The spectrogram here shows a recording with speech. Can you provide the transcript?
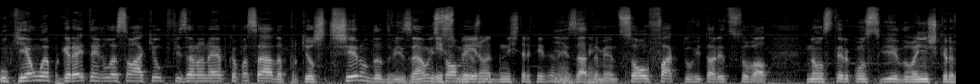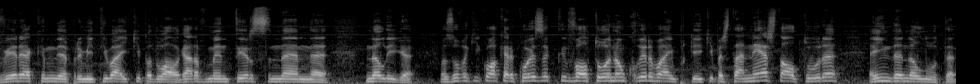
O que é um upgrade em relação àquilo que fizeram na época passada, porque eles desceram da divisão e, E só mesmo. administrativamente. sim. Exatamente. Só o facto do Vitória de Setúbal não se ter conseguido inscrever é que permitiu à equipa do Algarve manter-se na, na, na Liga. Mas houve aqui qualquer coisa que voltou a não correr bem, porque a equipa está nesta altura ainda na luta.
